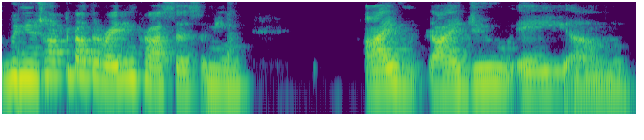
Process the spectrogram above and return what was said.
when you talked about the writing process, I mean, I I do a um,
